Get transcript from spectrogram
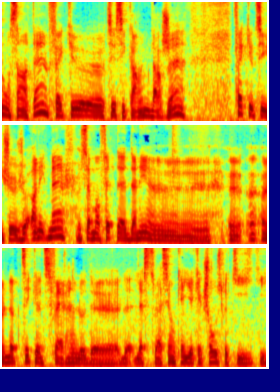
on s'entend, fait que c'est quand même de l'argent. Fait que, tu sais, honnêtement, ça m'a fait donner un, un, optique différent de, la situation. Quand il y a quelque chose qui, qui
